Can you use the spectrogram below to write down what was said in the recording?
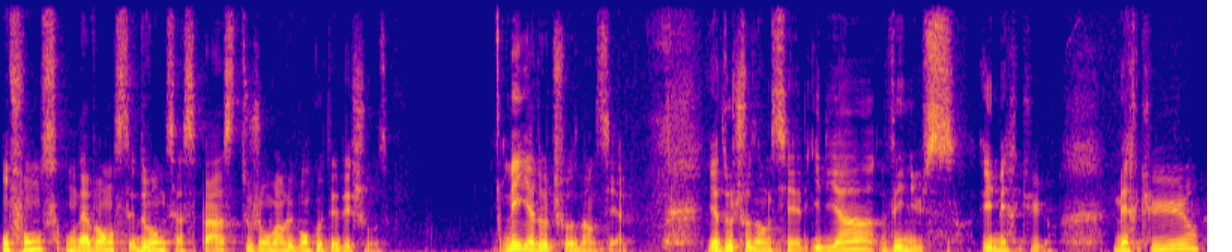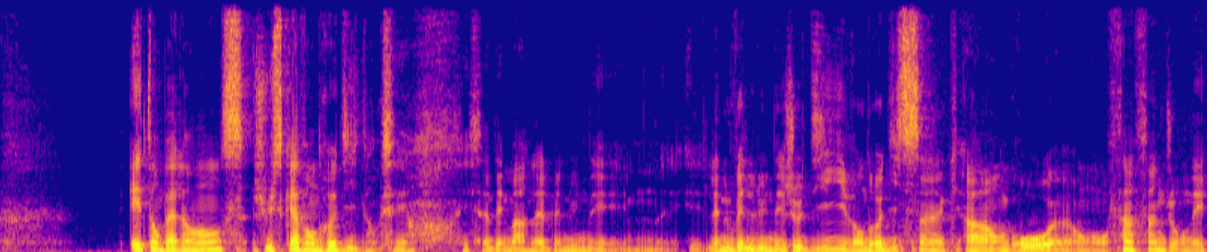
On fonce, on avance, c'est devant que ça se passe, toujours voir le bon côté des choses. Mais il y a d'autres choses dans le ciel. Il y a d'autres choses dans le ciel. Il y a Vénus et Mercure. Mercure est en balance jusqu'à vendredi. Donc c'est ça démarre, la nouvelle, lune est, la nouvelle lune est jeudi, vendredi 5 à, en gros, euh, en fin fin de journée,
